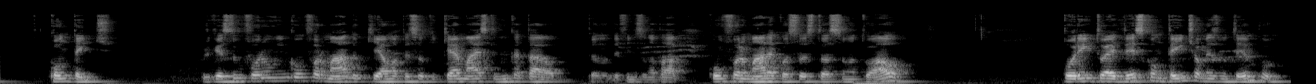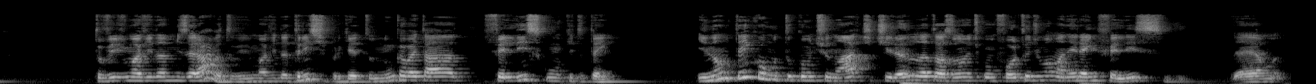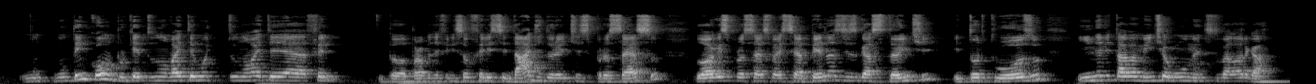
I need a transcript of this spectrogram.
contente. Porque se tu for um inconformado, que é uma pessoa que quer mais, que nunca está, pela definição da palavra, conformada com a sua situação atual, porém tu é descontente ao mesmo tempo, tu vive uma vida miserável, tu vive uma vida triste, porque tu nunca vai estar tá feliz com o que tu tem. E não tem como tu continuar te tirando da tua zona de conforto de uma maneira infeliz. É, não, não tem como, porque tu não vai ter muito, tu não vai ter a pela própria definição felicidade durante esse processo. Logo esse processo vai ser apenas desgastante e tortuoso e inevitavelmente em algum momento tu vai largar.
